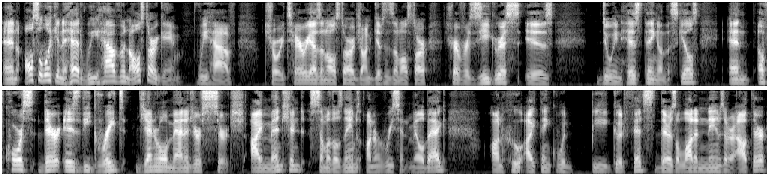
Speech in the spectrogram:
And also looking ahead, we have an All Star game. We have Troy Terry as an All Star, John Gibson's an All Star, Trevor Zegras is doing his thing on the skills, and of course, there is the great general manager search. I mentioned some of those names on a recent mailbag on who I think would be good fits. There's a lot of names that are out there.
